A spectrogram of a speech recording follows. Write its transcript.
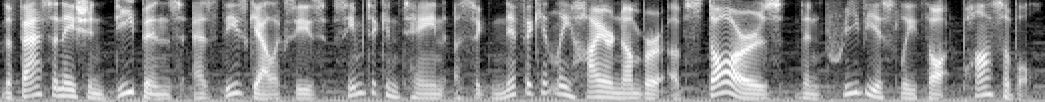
The fascination deepens as these galaxies seem to contain a significantly higher number of stars than previously thought possible.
